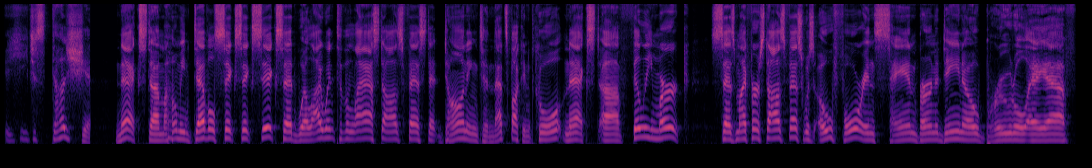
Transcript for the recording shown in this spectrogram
he just does shit. Next, uh, my homie Devil666 said, Well, I went to the last Ozzfest at Donington. That's fucking cool. Next, uh, Philly Merck says, My first Ozzfest was 04 in San Bernardino. Brutal AF.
